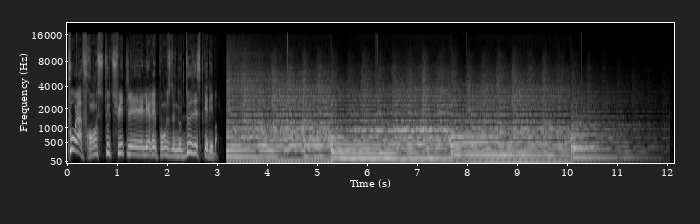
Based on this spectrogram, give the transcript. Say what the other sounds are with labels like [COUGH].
pour la France? Tout de suite, les, les réponses de nos deux esprits libres.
